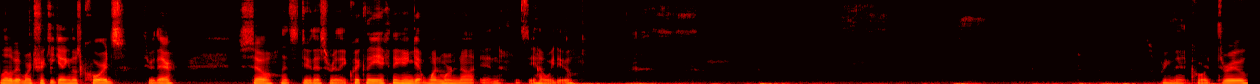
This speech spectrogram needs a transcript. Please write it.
a little bit more tricky getting those cords through there. So let's do this really quickly. I think I can get one more knot in. Let's see how we do. Bring that cord through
